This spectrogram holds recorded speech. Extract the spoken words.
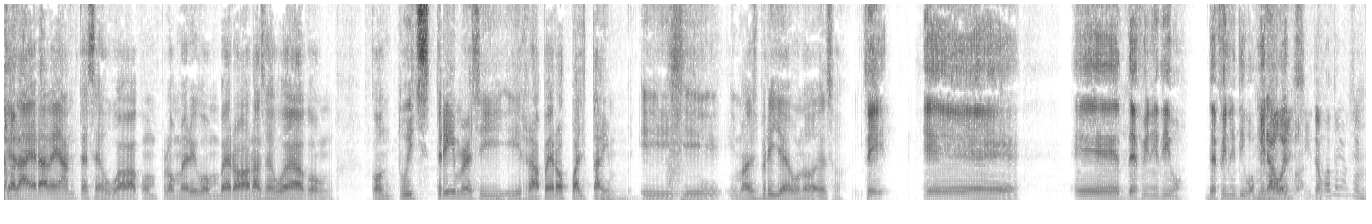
que- la era de antes se jugaba con plomero y bombero, ahora se juega con, con Twitch streamers y, y raperos part-time. Y, y, y Miles Bridges es uno de esos. Sí. Eh, eh, definitivo. Definitivo. Mira, voy- jovencito, ¿cuántos años tiene?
